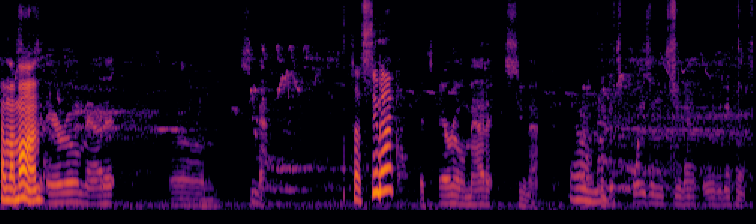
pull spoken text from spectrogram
But my mom, aromatic um, sumac. So sumac? It's aromatic sumac. I don't think it's poison sumac. There's a difference.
